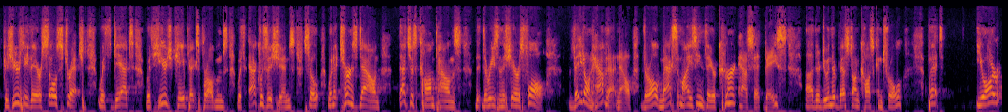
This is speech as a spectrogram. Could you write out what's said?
Because usually they are so stretched with debt, with huge capex problems, with acquisitions. So when it turns down, that just compounds the, the reason the shares fall. They don't have that now. They're all maximizing their current asset base. Uh, they're doing their best on cost control, but you are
